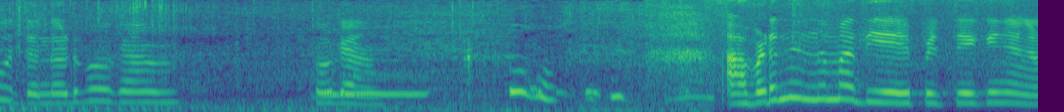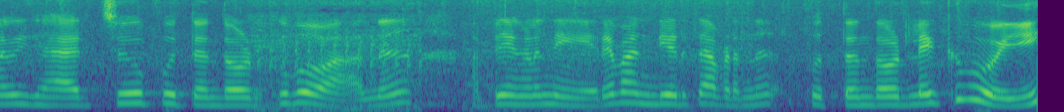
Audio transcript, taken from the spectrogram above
പുത്തനോട് പോകാം. പോകാം. അവിടെ നിന്ന് മതിയായപ്പോഴത്തേക്ക് ഞങ്ങൾ വിചാരിച്ചു പുത്തൻതോടേക്ക് പോവാന്ന്. അപ്പോൾ ഞങ്ങൾ നേരെ വണ്ടി എടുത്ത് അവിടെ നിന്ന് പുത്തൻതോടിലേക്ക് പോയി.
